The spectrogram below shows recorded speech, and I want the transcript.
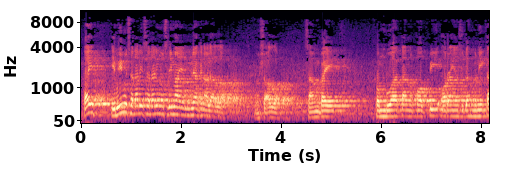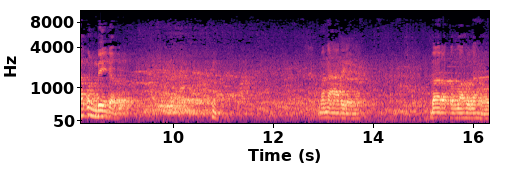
Baik, ibu-ibu sadari-sadari muslimah yang dimuliakan oleh Allah. Masya Allah. Sampai pembuatan kopi orang yang sudah menikah pun beda. Hari ini? Barakallahu lahu wa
